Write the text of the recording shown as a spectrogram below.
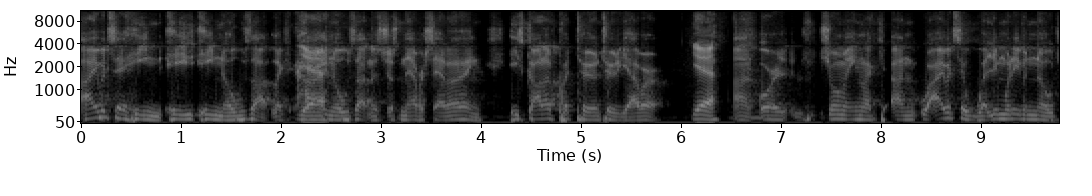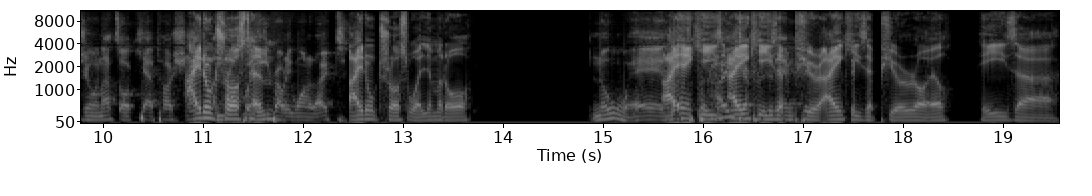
i would say he he he knows that. Like Yeah. harry knows that and has just never said anything. He's got to put two and two together. Yeah, and or do you know what i mean? Like and i would say william would even know joe and that's all kept hush. I don't trust why he him. probably wanted out. I don't trust William at all. no way. I think he's I think he's a pure I think he's a pure royal. He's uh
